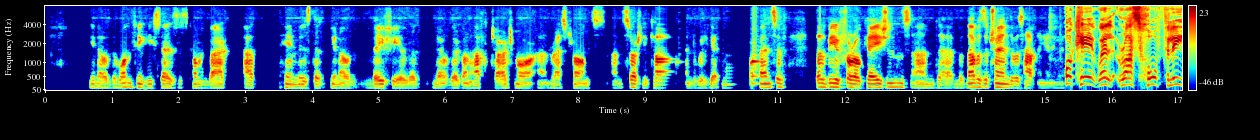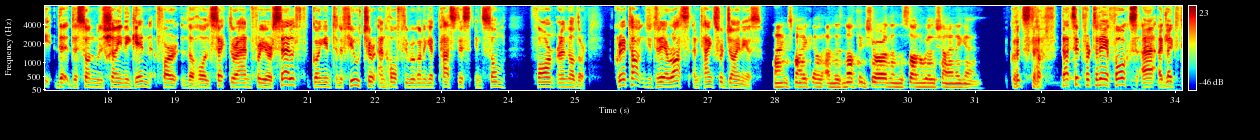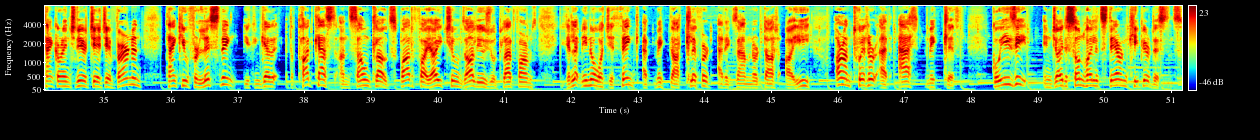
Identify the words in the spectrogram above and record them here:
you know the one thing he says is coming back at him is that you know they feel that you know they're going to have to charge more, and restaurants and certainly top end will get more expensive that'll be for occasions and uh, but that was a trend that was happening anyway okay well ross hopefully the, the sun will shine again for the whole sector and for yourself going into the future and hopefully we're going to get past this in some form or another Great talking to you today, Ross, and thanks for joining us. Thanks, Michael. And there's nothing surer than the sun will shine again. Good stuff. That's it for today, folks. Uh, I'd like to thank our engineer, JJ Vernon. Thank you for listening. You can get the podcast on SoundCloud, Spotify, iTunes, all the usual platforms. You can let me know what you think at mick.clifford at examiner.ie or on Twitter at, at mickcliff. Go easy, enjoy the sun while it's there, and keep your distance.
